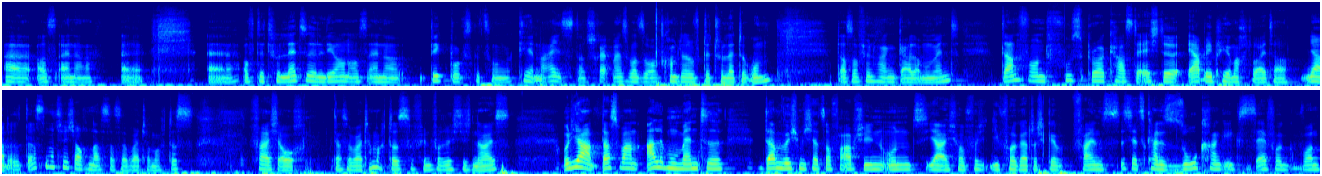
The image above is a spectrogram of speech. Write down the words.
äh, aus einer, äh, äh, auf der Toilette Leon aus einer Big Box gezogen. Okay, nice. Dann schreibt man erstmal so komplett auf der Toilette rum. Das ist auf jeden Fall ein geiler Moment. Dann von Fußbroadcast, der echte RBP macht weiter. Ja, das, das, ist natürlich auch nice, dass er weitermacht. Das fahre ich auch, dass er weitermacht. Das ist auf jeden Fall richtig nice. Und ja, das waren alle Momente. Dann würde ich mich jetzt auch verabschieden. Und ja, ich hoffe, die Folge hat euch gefallen. Es ist jetzt keine so kranke XSL-Folge geworden.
